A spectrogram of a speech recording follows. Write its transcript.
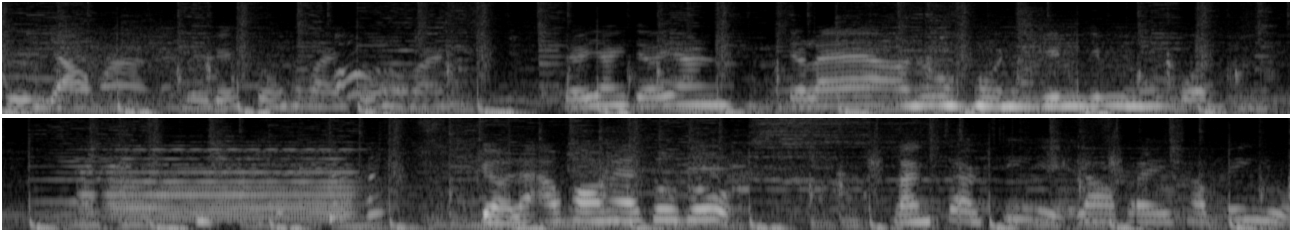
คือยาวมากอะดูดิซูมเข้าไปซูมเข้าไปเจอยังเจอยังเจอแล้วนู่นยิ้มยิ้มอยู่ข้างบน เกี่ยวแล้วเอาพ่อแม่สู้ๆหลังจากที่เราไปช้อปปิ้งอยู่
